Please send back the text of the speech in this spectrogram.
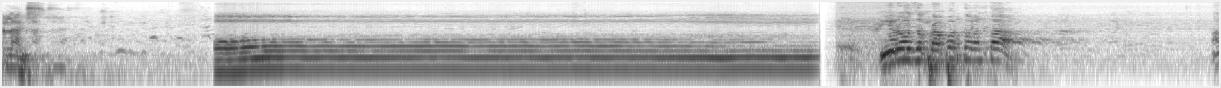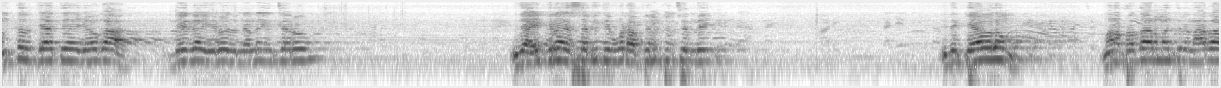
రిలాక్స్ ఈరోజు ప్రపంచం అంతా అంతర్జాతీయ యోగా డేగా ఈరోజు నిర్ణయించారు. ఇది ఐక్యరాజ్య సమితి కూడా పిలిపించింది. ఇది కేవలం మన ప్రధానమంత్రి నారా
